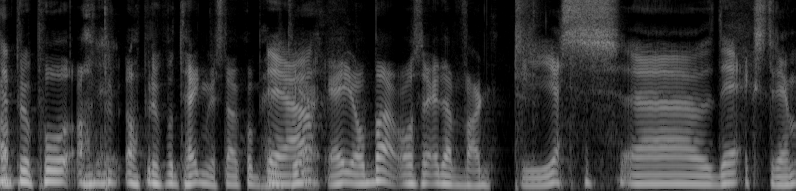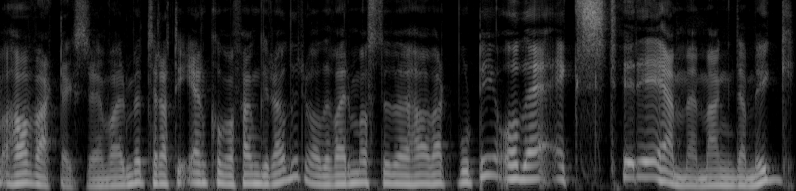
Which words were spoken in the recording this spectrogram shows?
Apropos, ap apropos ting vi snakker om hele Ja. tida. Jeg jobber, og så er det varmt. Yes. Uh, det ekstrem, har vært ekstremvarme. 31,5 grader var det varmeste det har vært borti. Og det er ekstreme mengder mygg.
